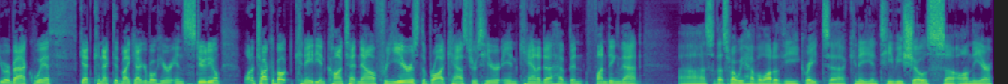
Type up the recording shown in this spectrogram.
You are back with Get Connected. Mike Agerbo here in studio. I want to talk about Canadian content now. For years, the broadcasters here in Canada have been funding that. Uh, so that's why we have a lot of the great uh, Canadian TV shows uh, on the air.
